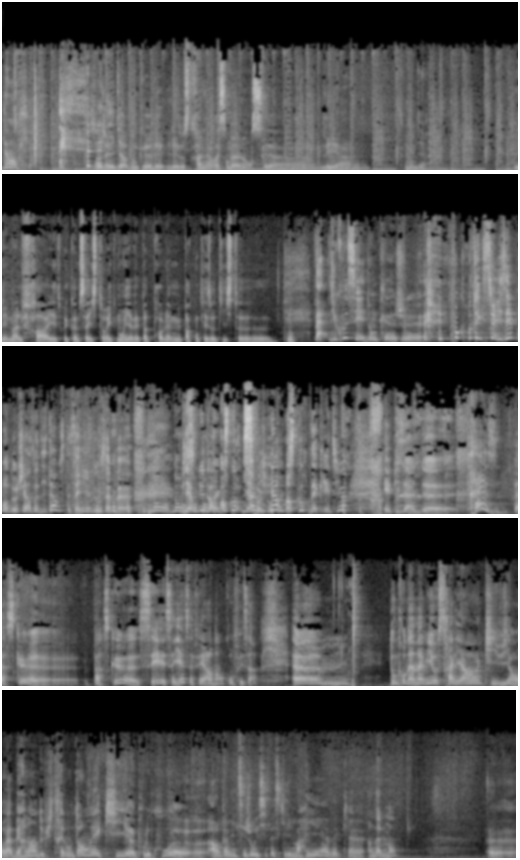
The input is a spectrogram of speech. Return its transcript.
Donc, j'allais dire donc euh, les, Australiens vraisemblablement c'est euh, les comment dire les malfrats et des trucs comme ça, historiquement, il n'y avait pas de problème, mais par contre, les autistes, euh, non. Bah, du coup, c'est donc, euh, je... pour contextualiser pour nos chers auditeurs, parce que ça y est, nous sommes. Euh, non, non, bienvenue, dans, en, cours, bienvenue en cours d'écriture, épisode 13, parce que, parce que c'est, ça y est, ça fait un an qu'on fait ça. Donc on a un ami australien qui vit à Berlin depuis très longtemps et qui, pour le coup, a un permis de séjour ici parce qu'il est marié avec un Allemand. Euh,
